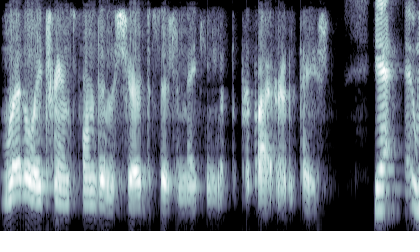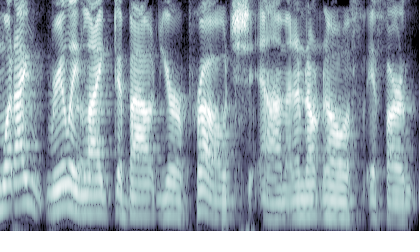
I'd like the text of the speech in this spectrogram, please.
readily transformed into shared decision making with the provider and the patient. Yeah, and what I really liked about your approach, um, and I don't know if, if our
